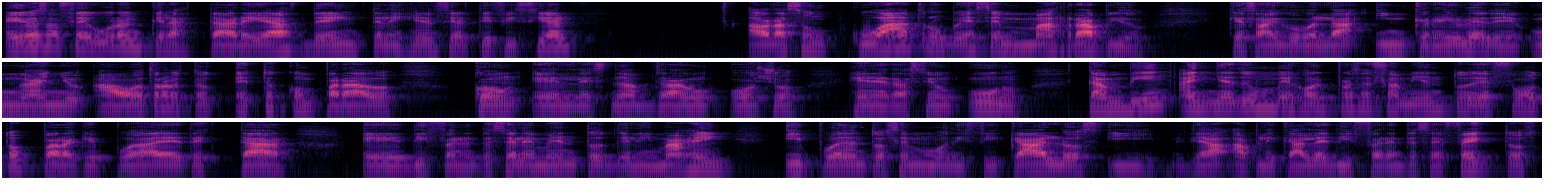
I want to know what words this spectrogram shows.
Ellos aseguran que las tareas de inteligencia artificial ahora son cuatro veces más rápido que es algo, ¿verdad? Increíble de un año a otro. Esto, esto es comparado con el Snapdragon 8 generación 1. También añade un mejor procesamiento de fotos para que pueda detectar eh, diferentes elementos de la imagen y pueda entonces modificarlos y ya aplicarle diferentes efectos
